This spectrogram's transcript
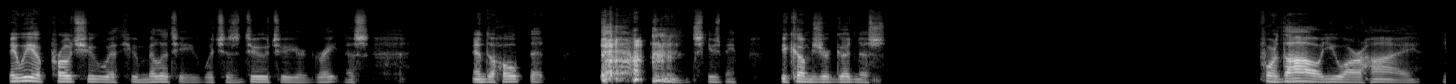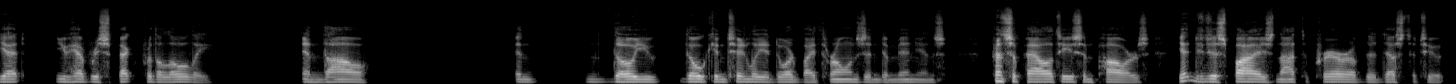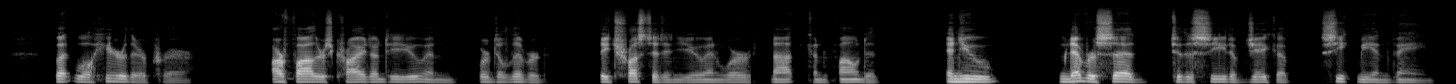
May we approach you with humility, which is due to your greatness, and the hope that, excuse me, becomes your goodness. For thou, you are high, yet you have respect for the lowly, and thou, and though you, though continually adored by thrones and dominions, principalities and powers, yet you despise not the prayer of the destitute but will hear their prayer. Our fathers cried unto you and were delivered. They trusted in you and were not confounded. And you never said to the seed of Jacob, Seek me in vain.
